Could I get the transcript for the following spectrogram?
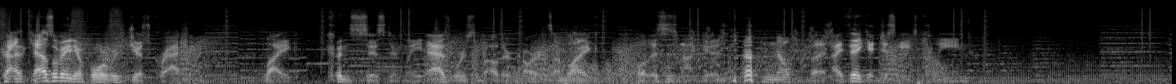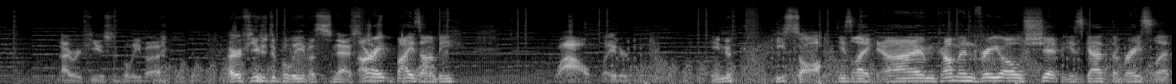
Ca- Castlevania 4 was just crashing, like consistently, as were some other cards. I'm like, well, this is not good. Nope. but I think it just needs cleaned. I refuse to believe a. I refuse to believe a SNES. All right, bye, zombie. Wow, later. He knew. He saw. He's like, I'm coming for you. Oh shit, he's got the bracelet.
